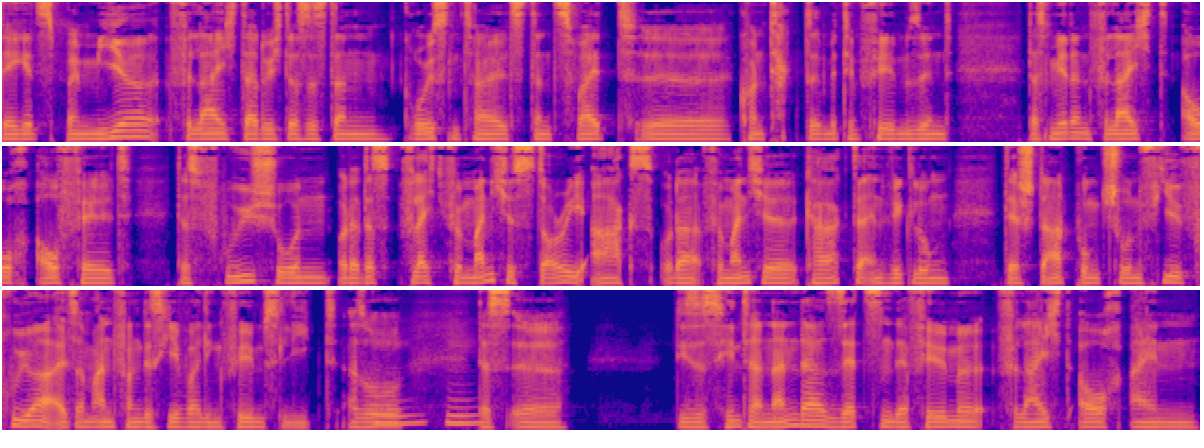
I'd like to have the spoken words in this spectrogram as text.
der jetzt bei mir vielleicht dadurch, dass es dann größtenteils dann Zweitkontakte äh, Kontakte mit dem Film sind, dass mir dann vielleicht auch auffällt, dass früh schon oder dass vielleicht für manche Story Arcs oder für manche Charakterentwicklungen der Startpunkt schon viel früher als am Anfang des jeweiligen Films liegt. Also Mhm, dass äh, dieses Hintereinandersetzen der Filme vielleicht auch ein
